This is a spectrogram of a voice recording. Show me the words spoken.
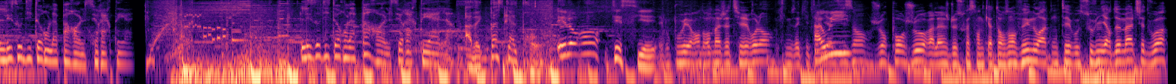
les auditeurs ont la parole sur RTL. Les auditeurs ont la parole sur RTL. Avec Pascal Pro. Et Laurent Tessier. Et vous pouvez rendre hommage à Thierry Roland, qui nous a quittés Ah il y a oui 10 ans, jour pour jour, à l'âge de 74 ans. Venez nous raconter vos souvenirs de match, cette voix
